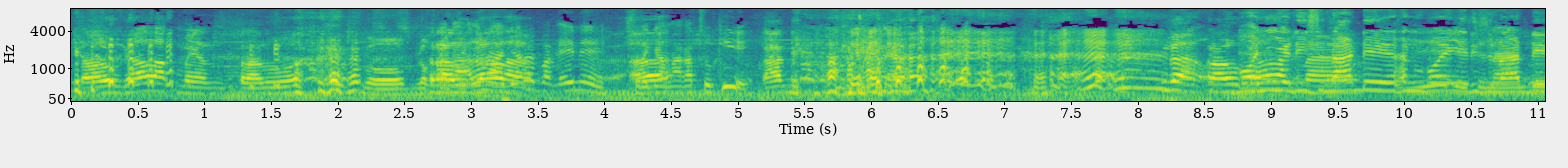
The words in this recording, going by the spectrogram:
terlalu galak men, terlalu Goblok. terlalu galak. ngajarnya pakai ini, seragam Akatsuki. Kagak. Enggak, terlalu Pokoknya galak, jadi. Sunade kan boy Iya, jadi Sunade.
